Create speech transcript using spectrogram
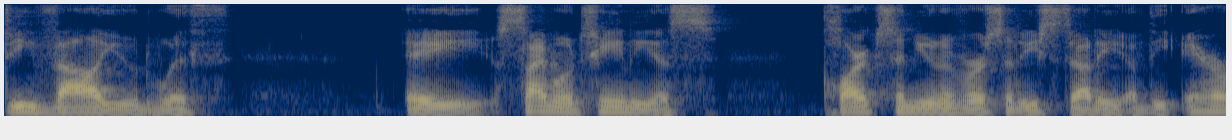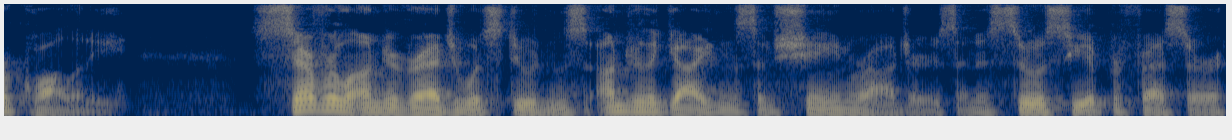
devalued with a simultaneous Clarkson University study of the air quality. Several undergraduate students, under the guidance of Shane Rogers, an associate professor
